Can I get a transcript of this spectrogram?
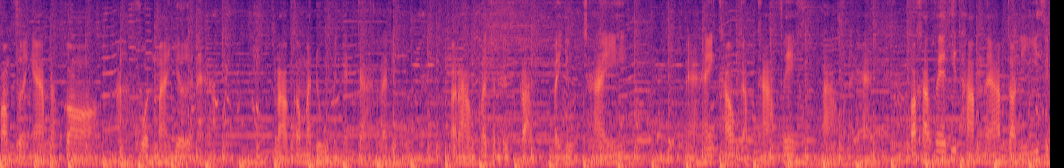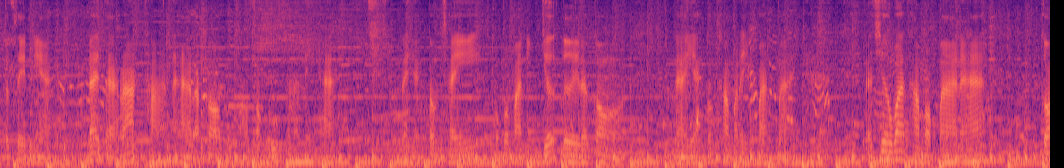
ความสวยงามแล้วก็คนมาเยอะนะครับ เราก็มาดูบรรยากาศแล้วเดี๋ยวเราก็จะไปปรับประยุกต์ใช้นะให้เข้ากับคาเฟ่ของเรานะฮะเพราะคาเฟ่ที่ทำนะครับตอนนี้ 20%เนี่ยได้แต่รากฐานนะฮะแล้วก็ภูเขาสองลูกเท่านั้นเองฮะนะยังต้องใช้งบประมาณอีกเยอะเลยแล้วก็นะยังต้องทำอะไรอีกมากมายนะฮะแต่เชื่อว่าทำออกมานะฮะก็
